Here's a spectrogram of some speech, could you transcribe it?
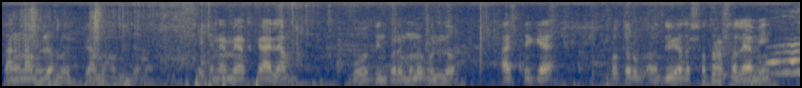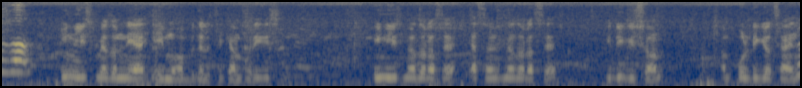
তার নাম হলো লৈত্রিয়া মহাবিদ্যালয়। এখানে আমি আজকে আইলাম, বহুদিন পরে মনে পড়ল আজ থেকে সতেরো দুই হাজার সতেরো সালে আমি ইংলিশ মেজর নিয়ে এই মহাবিদ্যালয় থেকে আমি পড়ে গেছি। ইংলিশ মেজর আছে অ্যাসামিস মেজর আছে, এডুকেশন পলিটিক্যাল সায়েন্স,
